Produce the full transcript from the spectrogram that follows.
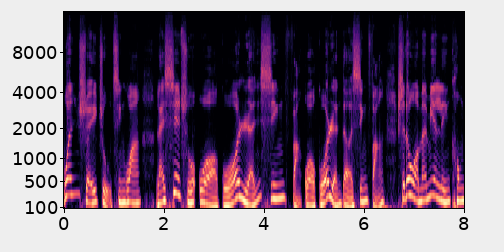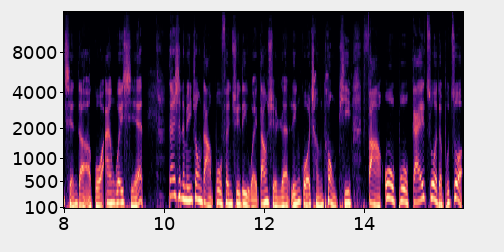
温水煮青蛙，来卸除我国人心防，我国人的心防，使得我们面临空前的国安威胁。但是呢，民众党不分区立委当选人林国成痛批法务部该做的不做，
